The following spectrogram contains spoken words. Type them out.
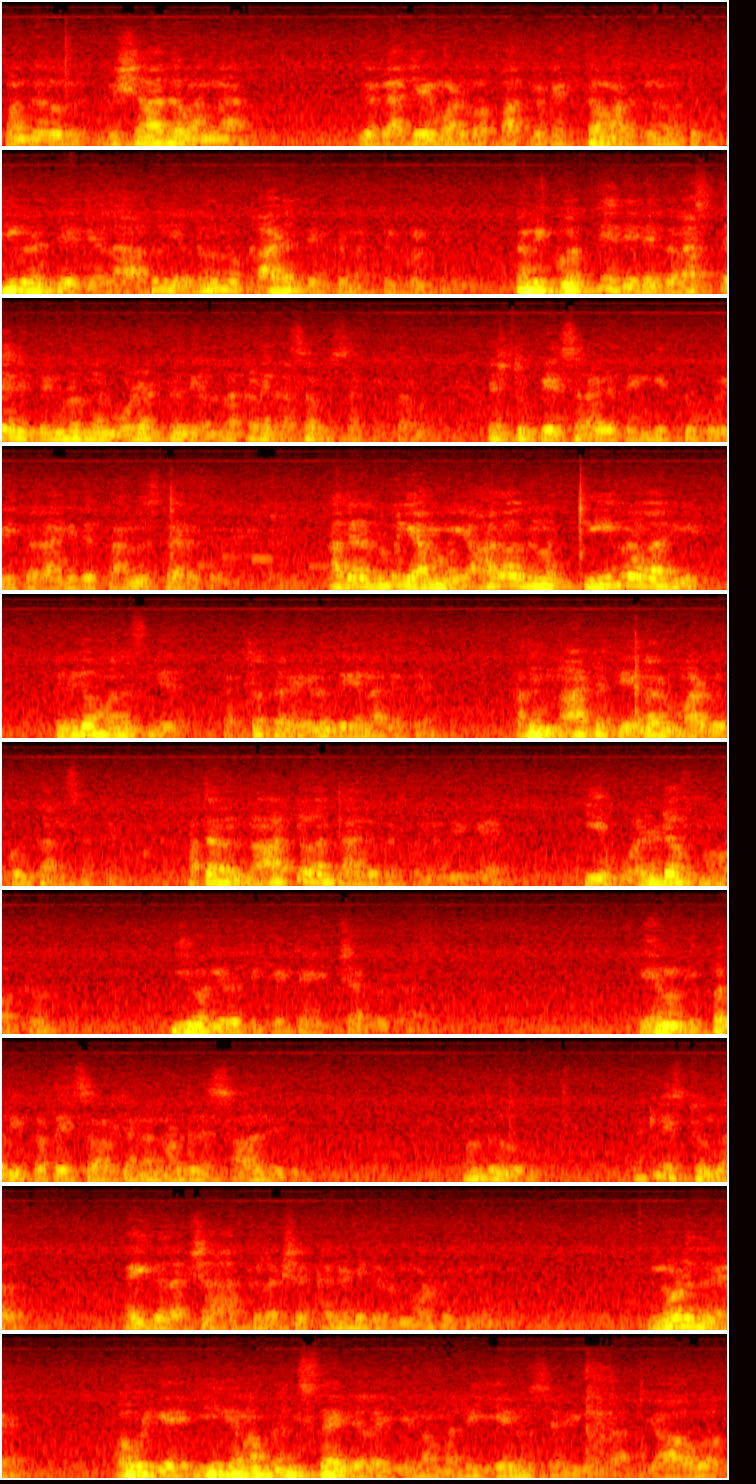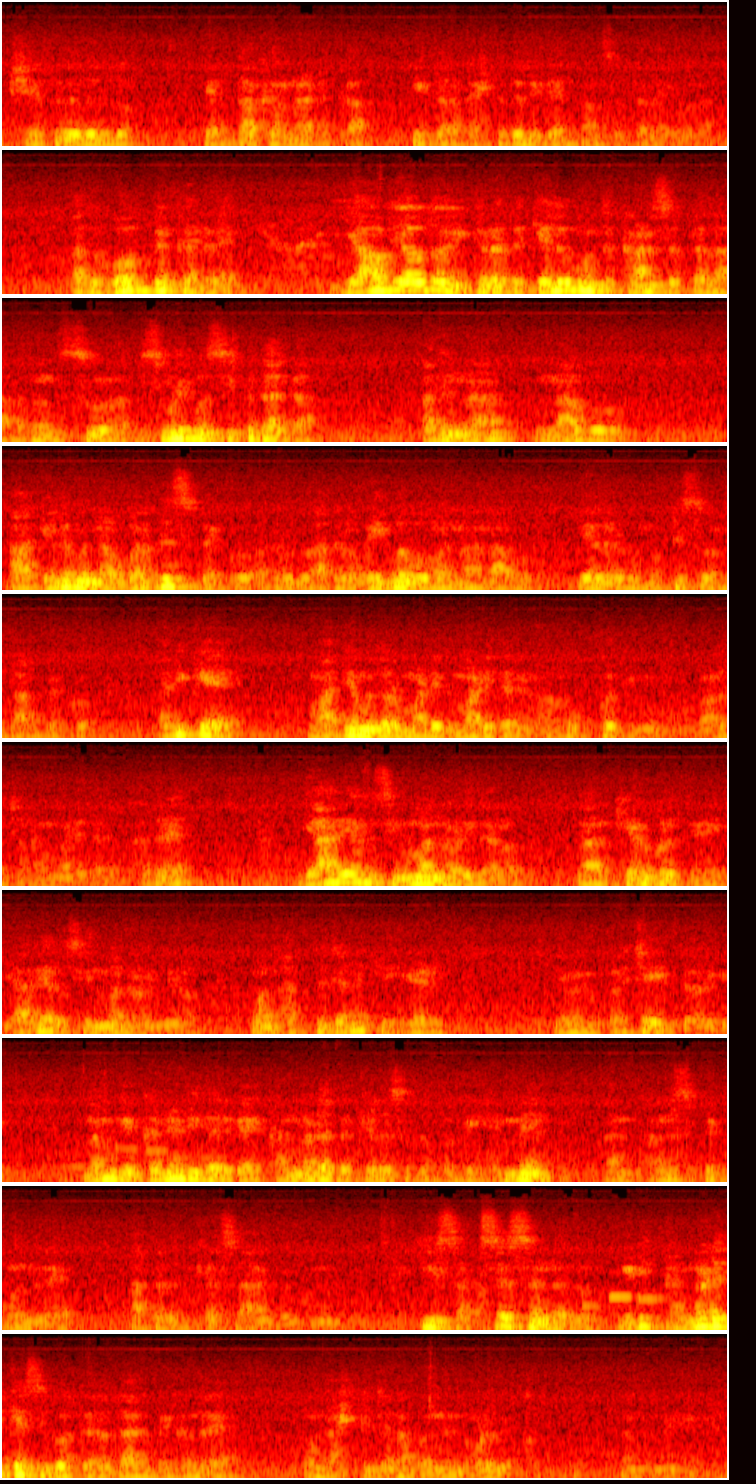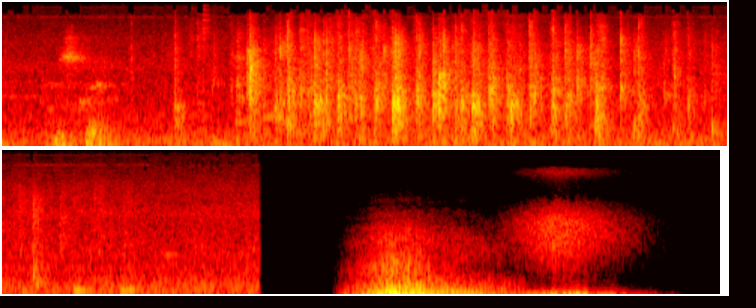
ಒಂದು ವಿಷಾದವನ್ನ ಇವಾಗ ಅಜಯ್ ಮಾಡುವ ಪಾತ್ರ ವ್ಯಕ್ತ ಮಾಡೋದ್ರಲ್ಲಿ ಒಂದು ತೀವ್ರತೆ ಇದೆಯಲ್ಲ, ಅದು ಎಲ್ಲರನ್ನೂ ಕಾಡುತ್ತೆ ಅಂತ ನಾವು ತಿಳ್ಕೊಳ್ತೀವಿ ನಮಗೆ ಗೊತ್ತಿದೆ, ಇದೆ ಇದು ರಸ್ತೆಯಲ್ಲಿ ಬೆಂಗಳೂರಿನಲ್ಲಿ ಓಡಾಡ್ತಿದ್ರೆ ಎಲ್ಲ ಕಡೆ ಕಸ ಬಿಸಾಕಿರ್ತಾರೆ ಎಷ್ಟು ಬೇಸರ ಆಗುತ್ತೆ, ಹೆಂಗಿತ್ತು ಊರು, ಈ ಥರ ಆಗಿದೆ ಅಂತ ಅನ್ನಿಸ್ತಾ ಇರುತ್ತೆ. ಆದರೆ ಅದ್ರ ಬಗ್ಗೆ ಯಾರು, ಯಾರೋ ಅದನ್ನು ತೀವ್ರವಾಗಿ ತಿರ್ಗಾ ಮನಸ್ಸಿಗೆ ಥರ ಹೇಳಿದ್ರೆ ಏನಾಗುತ್ತೆ? ಅದನ್ನ ನಾಟಕ ಏನಾದ್ರು ಮಾಡಬೇಕು ಅಂತ ಅನಿಸುತ್ತೆ. ಆ ಥರ ನಾಟುವಂತ ಆಗಬೇಕು ಅನ್ನೋದಕ್ಕೆ ಈ ವರ್ಲ್ಡ್ ಆಫ್ ಮೌತ್ ಇವಾಗ ಇರೋದಕ್ಕಿಂತ ಹೆಚ್ಚಾಗಬೇಕಾಗುತ್ತೆ. ಏನೊಂದು ಇಪ್ಪತ್ತು, ಇಪ್ಪತ್ತೈದು ಸಾವಿರ ಜನ ನೋಡಿದ್ರೆ ಸಾಲದಿದು ಒಂದು ಅಟ್ಲೀಸ್ಟ್ ಒಂದು ಐದು ಲಕ್ಷ, ಹತ್ತು ಲಕ್ಷ ಕನ್ನಡಿಗರು ನೋಡ್ಬೇಕಿಲ್ಲ ನೋಡಿದ್ರೆ ಅವ್ರಿಗೆ ಈಗ ನಮ್ಗೆ ಅನಿಸ್ತಾ ಇದೆಯಲ್ಲ ಈಗ ನಮ್ಮಲ್ಲಿ ಏನೂ ಸರಿ ಇಲ್ಲ. ಯಾವ ಕ್ಷೇತ್ರದಲ್ಲೂ ಎಂಥ ಕರ್ನಾಟಕ ಈ ಥರ ಕಷ್ಟದಲ್ಲಿದೆ ಅಂತ ಅನ್ಸುತ್ತಲ್ಲ ಇವಾಗ? ಅದು ಹೋಗ್ಬೇಕಂದ್ರೆ ಯಾವ್ದ್ಯಾವ್ದೋ ಈ ಥರದ ಗೆಲುವು ಅಂತ ಕಾಣಿಸುತ್ತಲ್ಲ, ಅದೊಂದು ಸು ಸುಳಿವು ಸಿಕ್ಕಿದಾಗ ಅದನ್ನ ನಾವು ಆ ಗೆಲುವನ್ನ ವರ್ಧಿಸಬೇಕು ಅದರ ಅದರ ವೈಭವವನ್ನು ನಾವು ಎಲ್ಲರಿಗೂ ಮುಟ್ಟಿಸುವಂತ ಆಗಬೇಕು. ಅದಕ್ಕೆ ಮಾಧ್ಯಮದವ್ರು ಮಾಡಿದ್, ಮಾಡಿದ್ದಾರೆ. ನಾನು ಒಪ್ಕೋತೀನಿ ನಾನು ಭಾಳ ಚೆನ್ನಾಗಿ ಮಾಡಿದ್ದಾರೆ. ಆದರೆ ಯಾರ್ಯಾರು ಸಿನಿಮಾ ನೋಡಿದಾರೋ, ನಾನು ಕೇಳ್ಕೊಳ್ತೀನಿ, ಯಾರ್ಯಾರು ಸಿನಿಮಾ ನೋಡಿದ್ದೀರೋ ಒಂದು ಹತ್ತು ಜನಕ್ಕೆ ಹೇಳಿ, ನಿಮಗೆ ಪರಿಚಯ ಇದ್ದವರಿಗೆ, ನಮಗೆ ಕನ್ನಡಿಗರಿಗೆ ಕನ್ನಡದ ಕೆಲಸದ ಬಗ್ಗೆ ಹೆಮ್ಮೆ ಅನ್- ಅನ್ನಿಸ್ಬೇಕು ಅಂದರೆ ಆ ಥರದ ಕೆಲಸ ಆಗಬೇಕು ನಮಗೆ ಈ ಸಕ್ಸಸ್ ಅನ್ನೋದು ಇಡೀ ಕನ್ನಡಕ್ಕೆ ಸಿಗೋ ಥರದ್ದಾಗಬೇಕಂದ್ರೆ ಒಂದಷ್ಟು ಜನ ಬಂದು ನೋಡಬೇಕು. ಅಂತ ಹೇಳ್ತೀನಿ. ನಮಸ್ಕಾರ.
